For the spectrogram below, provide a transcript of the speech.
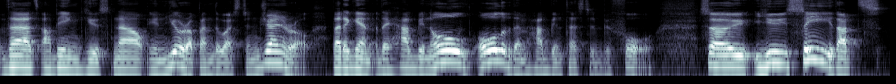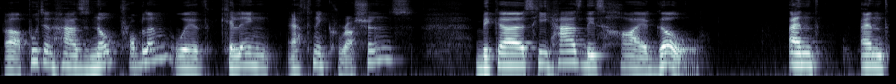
that are being used now in Europe and the West in general. But again, they had been all all of them had been tested before. So you see that uh, Putin has no problem with killing ethnic Russians because he has this higher goal. And and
